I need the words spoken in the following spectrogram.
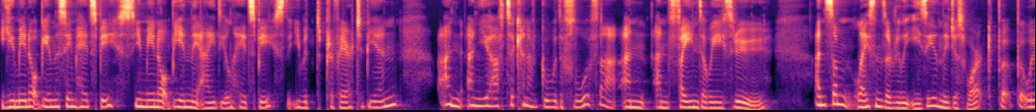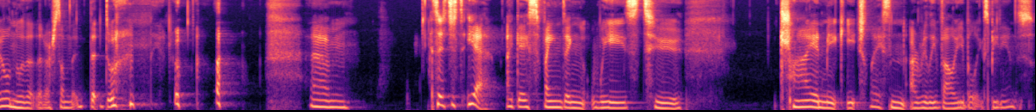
you may not be in the same headspace. You may not be in the ideal headspace that you would prefer to be in. And and you have to kind of go with the flow of that and and find a way through. And some lessons are really easy and they just work, but but we all know that there are some that, that don't. You know? um so it's just yeah, I guess finding ways to try and make each lesson a really valuable experience.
